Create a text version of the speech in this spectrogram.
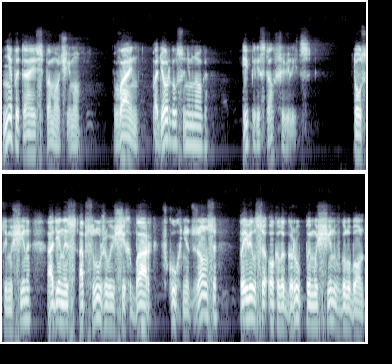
не пытаясь помочь ему. Вайн подергался немного и перестал шевелиться. Толстый мужчина, один из обслуживающих бар в кухне Джонса, появился около группы мужчин в голубом.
